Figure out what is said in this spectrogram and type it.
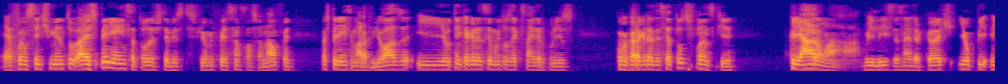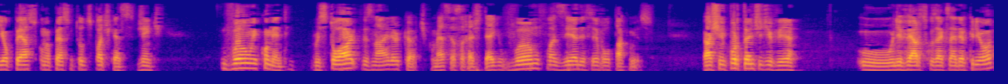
É, foi um sentimento, a experiência toda de ter visto esse filme foi sensacional, foi uma experiência maravilhosa e eu tenho que agradecer muito ao Zack Snyder por isso. Como eu quero agradecer a todos os fãs que criaram a release da Snyder Cut e eu, e eu peço, como eu peço em todos os podcasts, gente, vão e comentem. Restore the Snyder Cut. Comece essa hashtag, vamos fazer a DC voltar com isso. Eu acho importante de ver o universo que o Zack Snyder criou.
